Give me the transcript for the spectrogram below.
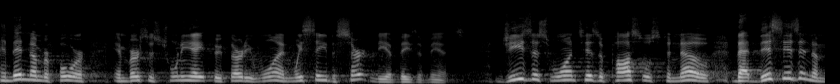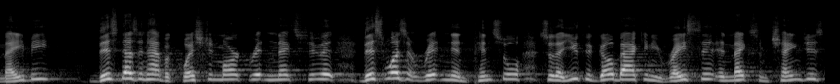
And then, number four, in verses 28 through 31, we see the certainty of these events. Jesus wants his apostles to know that this isn't a maybe, this doesn't have a question mark written next to it. This wasn't written in pencil so that you could go back and erase it and make some changes.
